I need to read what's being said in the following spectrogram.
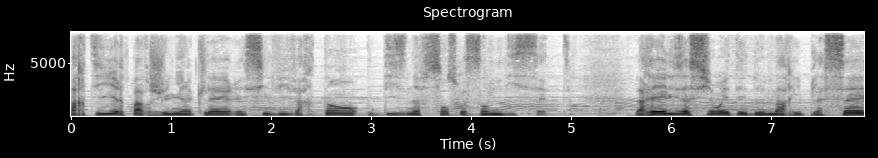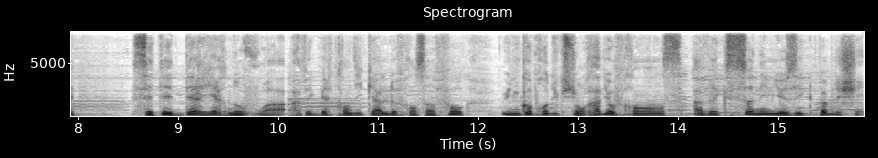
Partir par Julien Clerc et Sylvie Vartan, 1977. La réalisation était de Marie Placet. C'était Derrière nos voix avec Bertrand Dical de France Info une coproduction Radio France avec Sony Music Publishing.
